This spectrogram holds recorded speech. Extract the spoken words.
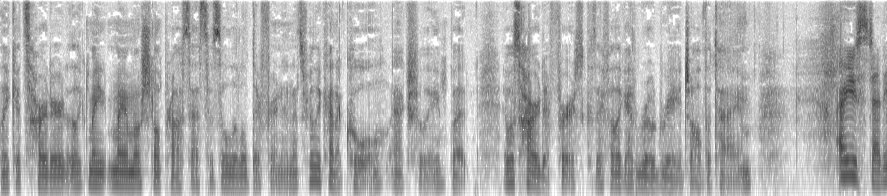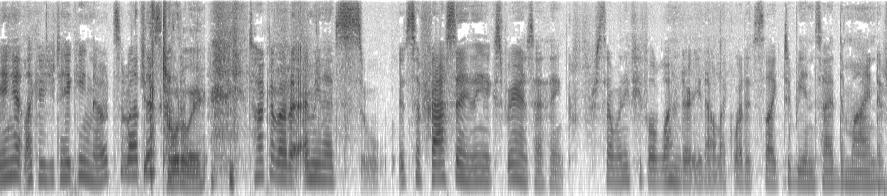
like it's harder. Like my, my emotional process is a little different, and it's really kind of cool, actually. But it was hard at first because I felt like I had road rage all the time. Are you studying it? Like, are you taking notes about this? 'Cause Totally. Talk about it. I mean, it's it's a fascinating experience. I think for so many people wonder, you know, like what it's like to be inside the mind of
